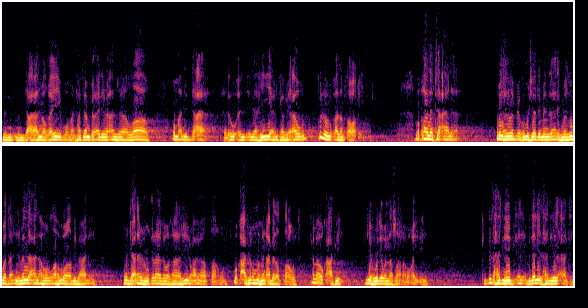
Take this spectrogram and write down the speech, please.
من دعا علم الغيب ومن حكم بغير ما أنزل الله ومن ادعى الإلهية من كفرعون كلهم يقال لهم طواغيت. وقال تعالى قل هل نبئكم بشر من ذلك مثوبة أن من لعنه الله وغضب عليه وجعل منهم قردة والخنازير وعبد الطاغوت. وقع في الأمة من عبد الطاغوت كما وقع في اليهود والنصارى وغيرهم. بالحديث بدليل الحديث الآتي.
